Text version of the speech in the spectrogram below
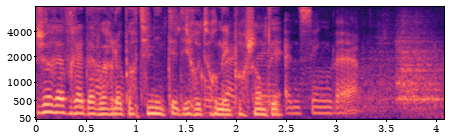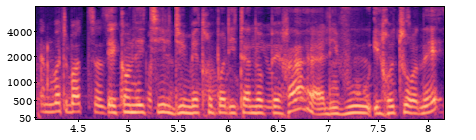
Je rêverais d'avoir l'opportunité d'y retourner pour chanter. Et qu'en est-il du Metropolitan Opera? Allez-vous y retourner?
